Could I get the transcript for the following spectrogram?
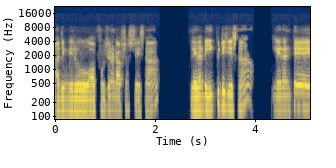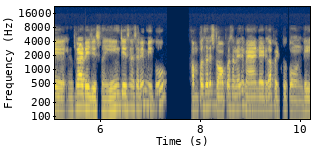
అది మీరు ఫ్యూచర్ అండ్ ఆప్షన్స్ చేసినా లేదంటే ఈక్విటీ చేసినా లేదంటే ఇంట్రాడే చేసినా ఏం చేసినా సరే మీకు కంపల్సరీ స్టాప్ లాస్ అనేది మ్యాండేట్గా పెట్టుకోండి.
